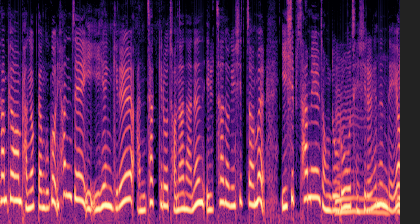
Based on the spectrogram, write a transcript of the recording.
한편 방역 당국은 현재 이 이행기를 안착기로 전환하는 1차적인 시점을 23일 정도로 음. 제시를 했는데요.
